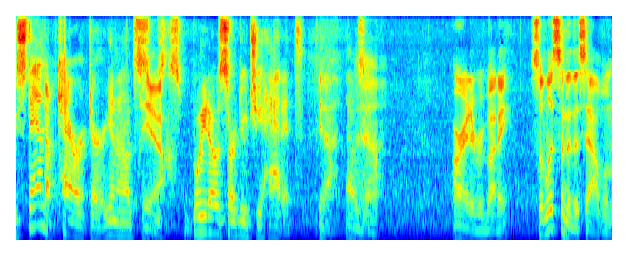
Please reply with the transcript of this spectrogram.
stand-up character. You know, it's, Yeah. it's Guido Sarducci had it. yeah That was yeah. it. all right everybody so listen to this album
